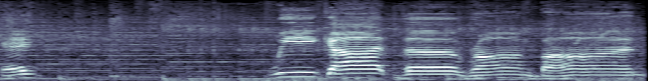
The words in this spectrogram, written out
Okay. We got the wrong Ban.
